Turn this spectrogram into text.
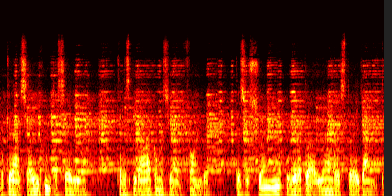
o quedarse ahí junto a Celia, que respiraba como si en el fondo de su sueño hubiera todavía un resto de llanto.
